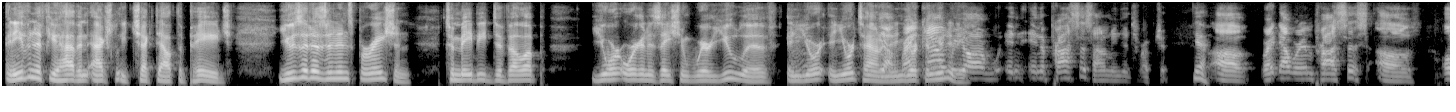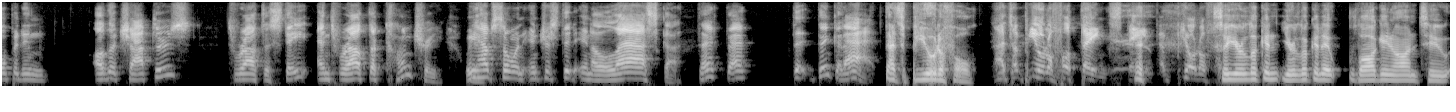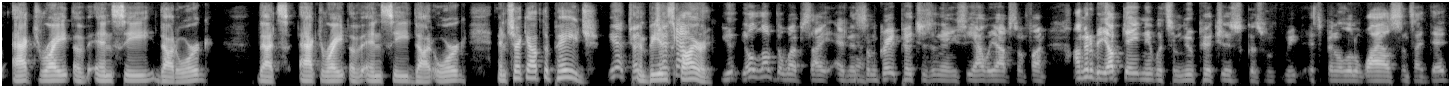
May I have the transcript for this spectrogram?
And even if you haven't actually checked out the page, use it as an inspiration to maybe develop your organization where you live in Mhm. your in your town and in your community. Now we are in, in the process. I don't mean to interrupt you. Yeah. Uh, right now we're in process of opening other chapters throughout the state and throughout the country. We Yeah. have someone interested in Alaska. That that, that think of that. That's beautiful. That's a beautiful thing, Steve. A beautiful. So you're looking you're looking at logging on to actrightofnc.org. That's actrightofnc.org and check out the page. yeah, t- and be out inspired. you, you'll love the website, and there's Yeah. some great pictures in there. You see how we have some fun. I'm going to be updating it with some new pictures because it's been a little while since I did,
